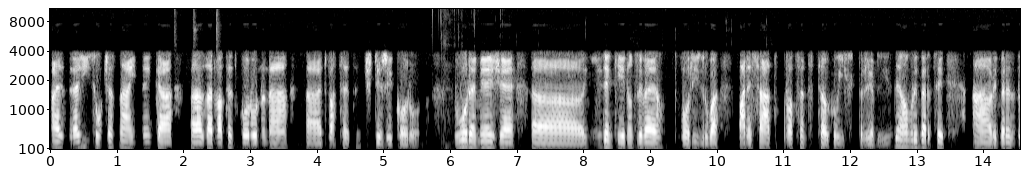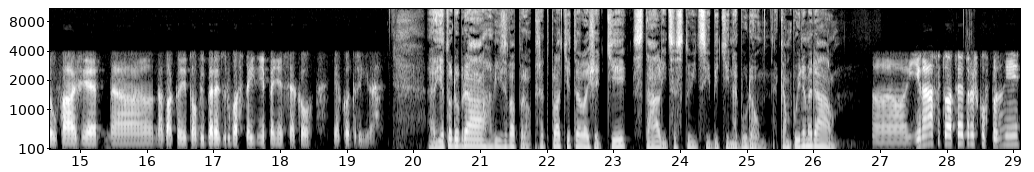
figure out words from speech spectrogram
ale zdraží současná jízdenka za 20 korun na 24 korun. Důvodem je, že uh, jízdenky jednotlivé tvoří zhruba 50% celkových tržeb z jízdného v Liberci a Liberec doufá, že na, na základě toho vybere zhruba stejně peněz jako, jako dříve. Je to dobrá výzva pro předplatitele, že ti stálí cestující byti nebudou. Kam půjdeme dál? Jiná situace je trošku v Plzni,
